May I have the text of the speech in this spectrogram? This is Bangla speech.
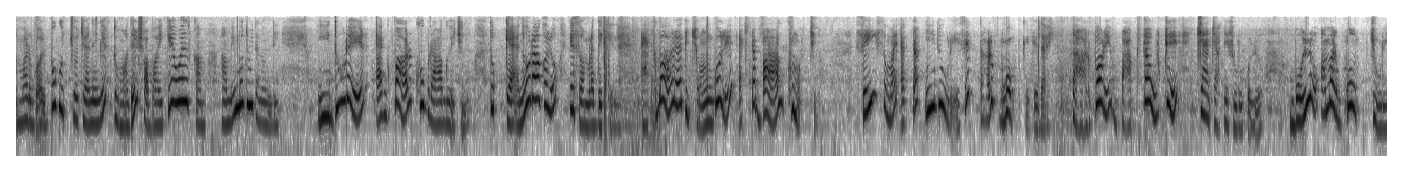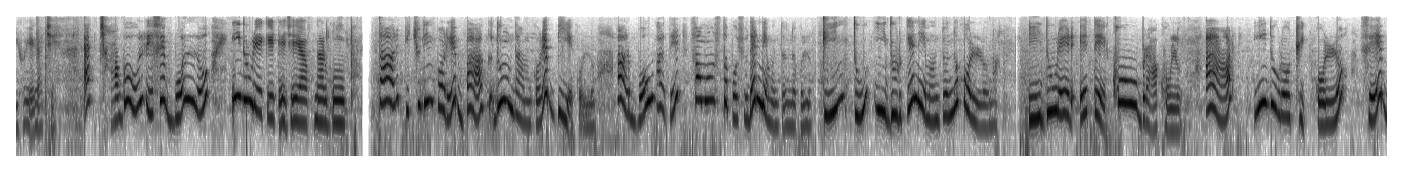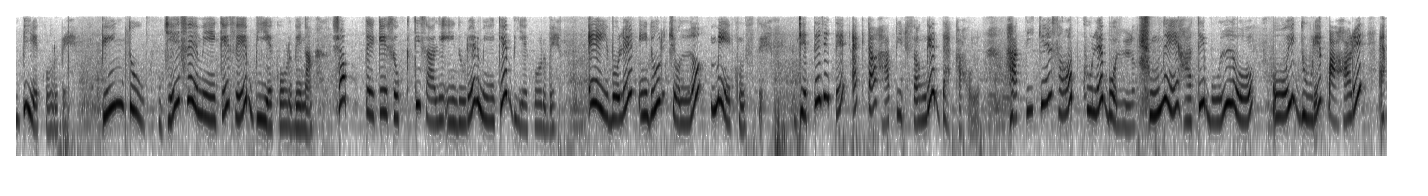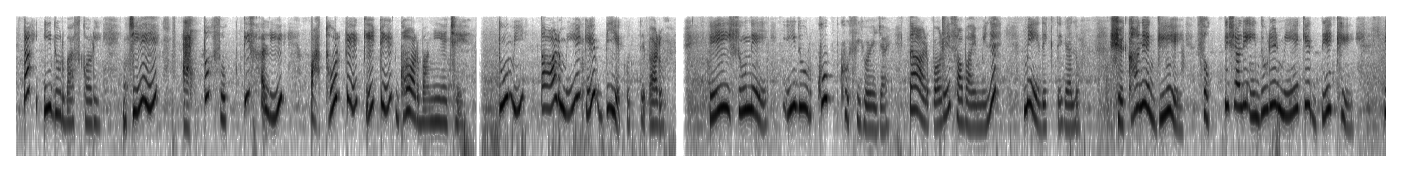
আমার গল্পগুচ্ছ চ্যানেলে তোমাদের সবাইকে ওয়েলকাম আমি মধুমিতা নন্দী ইঁদুরের একবার খুব রাগ হয়েছিল। তো কেন রাগ হলো এসব আমরা দেখে একবার এক জঙ্গলে একটা বাঘ ঘুমাচ্ছিল। সেই সময় একটা ইঁদুর এসে তার গোপ কেটে দেয়। তারপরে বাঘটা উঠে চেঁচাতে শুরু করল। বলল, আমার গোপ চুরি হয়ে গেছে। ছাগল এসে বলল, ইঁদুরে কেটেছে আপনার গোপ। তার কিছুদিন পরে বাঘ ধুমধাম করে বিয়ে করল আর বউ ভাতে সমস্ত পশুদের নেমন্তন্ন করল। কিন্তু ইঁদুরকে নেমন্তন্ন করল না। ইঁদুরের এতে খুব রাগ হলো আর ইঁদুরও ঠিক করল, সে বিয়ে করবে। কিন্তু যে সে মেয়েকে সে বিয়ে করবে না, সব থেকে শক্তিশালী ইঁদুরের মেয়েকে বিয়ে করবে। এই বলে ইঁদুর চলল মেয়ে খুঁজতে। যেতে যেতে একটা হাতির সঙ্গে দেখা হলো। হাতিকে সব খুলে বলল, শুনে হাতি বলল, ওই দূরে পাহাড়ে একটা ইঁদুর বাস করে, যে এত শক্তিশালী পাথরকে কেটে ঘর বানিয়েছে। তুমি তার মেয়েকে বিয়ে করতে পারো। এই শুনে ইঁদুর খুব খুশি হয়ে যায়। তারপরে সবাই মিলে মেয়ে দেখতে গেল। সেখানে গিয়ে শক্তিশালী ইঁদুরের মেয়েকে দেখে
